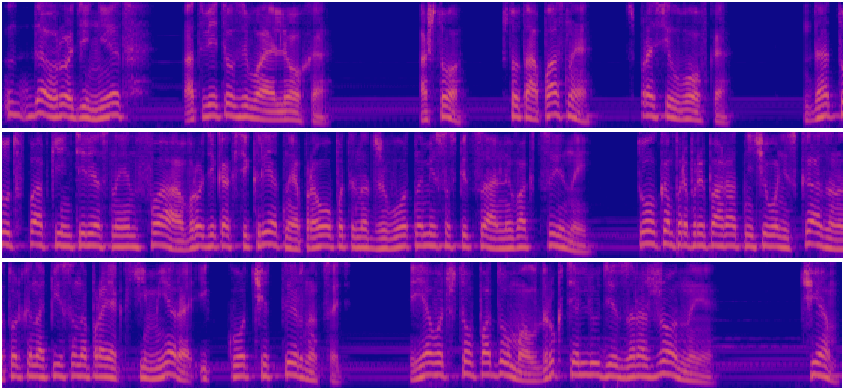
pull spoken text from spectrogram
«Да вроде нет», — ответил зевая Леха. «А что, что-то опасное?» — спросил Вовка. «Да тут в папке интересная инфа, вроде как секретная, про опыты над животными со специальной вакциной. Толком про препарат ничего не сказано, только написано проект Химера и код 14. Я вот что подумал, вдруг те люди зараженные?» «Чем?»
